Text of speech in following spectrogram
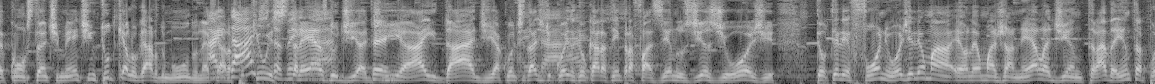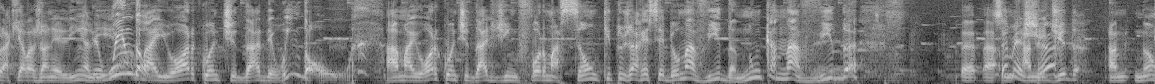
é, Constantemente em tudo que é lugar do mundo, né, A cara? idade Porque o estresse né? do dia a dia, a idade, a quantidade A de coisa que o cara tem pra fazer nos dias de hoje. Teu telefone hoje ele é uma, ele é uma janela de entrada, entra por aquela janelinha ali. The window. A maior quantidade de window. A maior quantidade de informação que tu já recebeu na vida. Nunca na vida. é, a, Você a mexeu? medida. a- não,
